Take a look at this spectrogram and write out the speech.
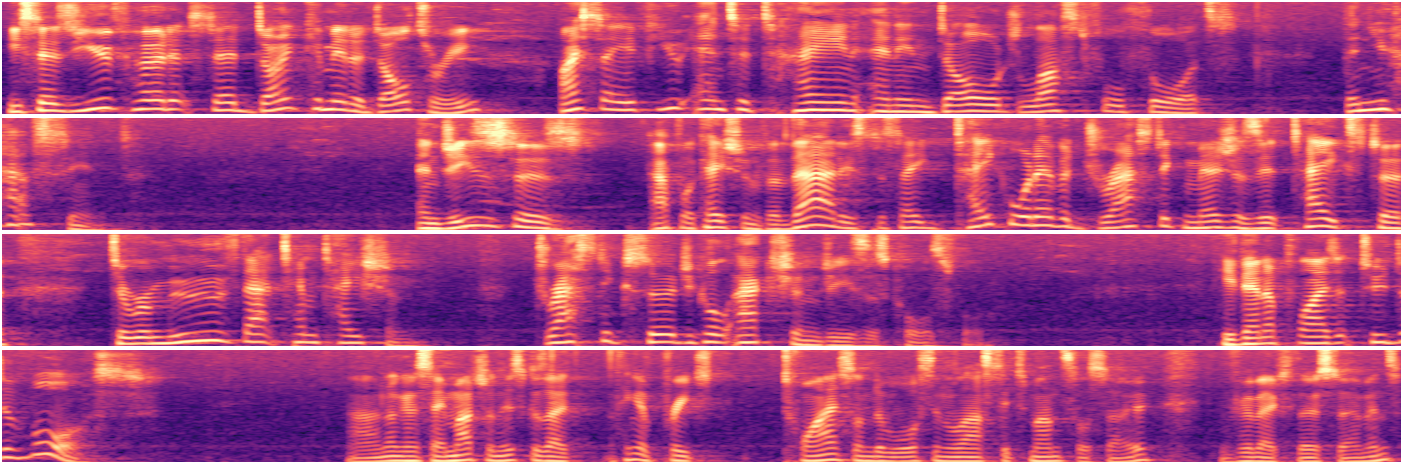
He says, You've heard it said, don't commit adultery. I say, if you entertain and indulge lustful thoughts, then you have sinned. And Jesus' application for that is to say, take whatever drastic measures it takes to, to remove that temptation. Drastic surgical action, Jesus calls for. He then applies it to divorce. Uh, I'm not going to say much on this because I, think I've preached twice on divorce in the last six months or so. Refer back to those sermons.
